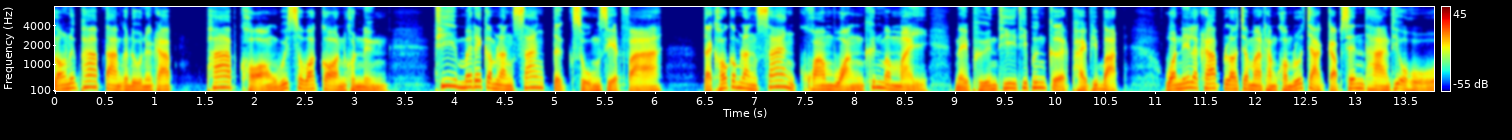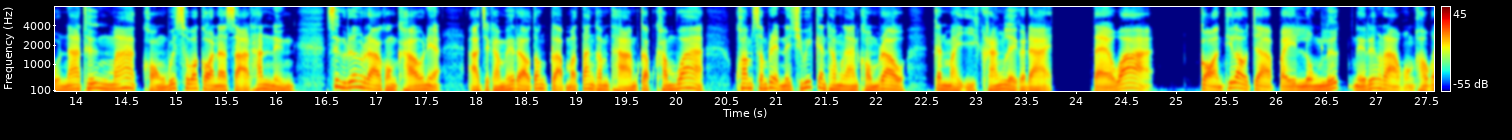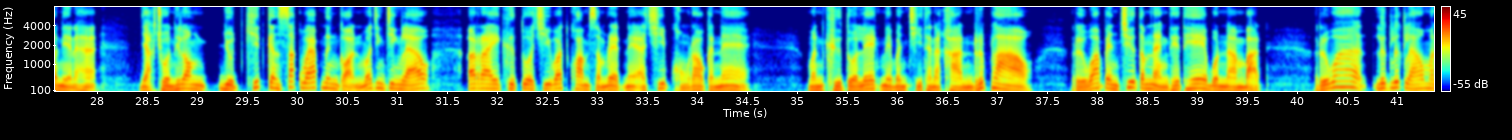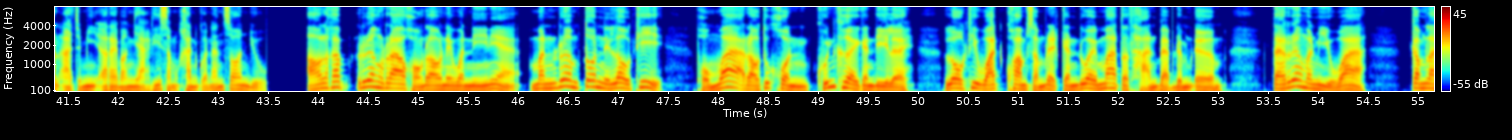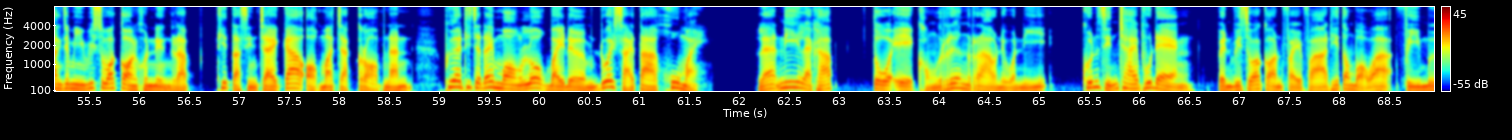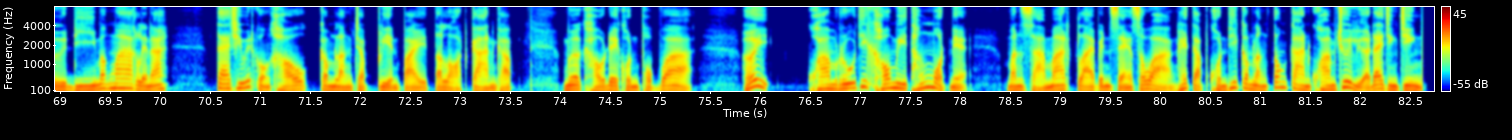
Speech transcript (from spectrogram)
ลองนึกภาพตามกันดูนะครับ ภาพของวิศวกรคนหนึ่ง ที่ไม่ได้กำลังสร้างตึกสูงเสียดฟ้า แต่เขากำลังสร้างความหวังขึ้นมาใหม่ ในพื้นที่ที่เพิ่งเกิดภัยพิบัติ วันนี้แหละครับ เราจะมาทำความรู้จักกับเส้นทางที่โอ้โหน่าทึ่งมากของวิศวกรอาสาท่านหนึ่ง ซึ่งเรื่องราวของเขาเนี่ยอาจจะทำให้เราต้องกลับมาตั้งคำถามกับคำว่า ความสำเร็จในชีวิตการทำงานของเรากันใหม่อีกครั้งเลยก็ได้ แต่ว่าก่อนที่เราจะไปลงลึกในเรื่องราวของเขากันเนี่ยนะฮะ อยากชวนที่ลองหยุดคิดกันสักแวบหนึ่งก่อนว่าจริง ๆ แล้ว อะไรคือตัวชี้วัดความสำเร็จในอาชีพของเรากันแน่ มันคือตัวเลขในบัญชีธนาคารหรือเปล่า หรือว่าเป็นชื่อตำแหน่งเท่ๆบนนามบัตร หรือว่าลึกๆแล้วมันอาจจะมีอะไรบางอย่างที่สำคัญกว่านั้นซ่อนอยู่ เอาละครับ เรื่องราวของเราในวันนี้เนี่ยมันเริ่มต้นในโลกที่ ผมว่าเราทุกคนคุ้นเคยกันดีเลย โลกที่วัดความสำเร็จกันด้วยมาตรฐานแบบเดิมๆแต่เรื่องมันมีอยู่ว่ากำลังจะมีวิศวกรคนหนึ่งครับ ที่ตัดสินใจก้าวออกมาจากกรอบนั้น เพื่อที่จะได้มองโลกใบเดิมด้วยสายตาคู่ใหม่ และนี่แหละครับ ตัวเอกของเรื่องราวในวันนี้ คุณสินชัยผู้แดง เป็นวิศวกรไฟฟ้าที่ต้องบอกว่าฝีมือดีมากๆเลยนะ แต่ชีวิตของเขากำลังจะเปลี่ยนไปตลอดการครับ เมื่อเขาได้ค้นพบว่า เฮ้ย ความรู้ที่เขามีทั้งหมดเนี่ยมันสามารถกลายเป็นแสงสว่างให้กับคนที่กำลังต้องการความช่วยเหลือได้จริงอะ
